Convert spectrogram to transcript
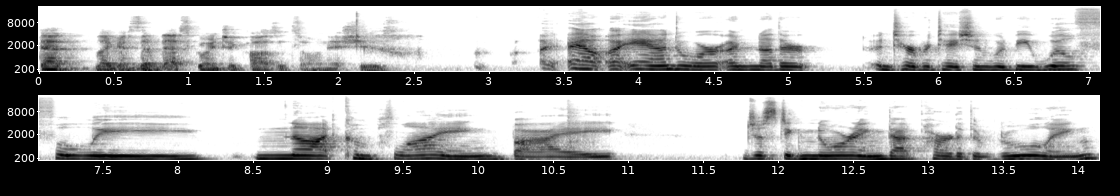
that, like I said, that's going to cause its own issues. And or another interpretation would be willfully not complying by just ignoring that part of the ruling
